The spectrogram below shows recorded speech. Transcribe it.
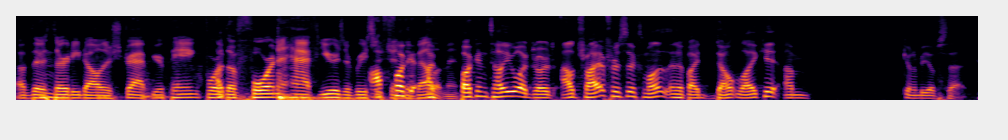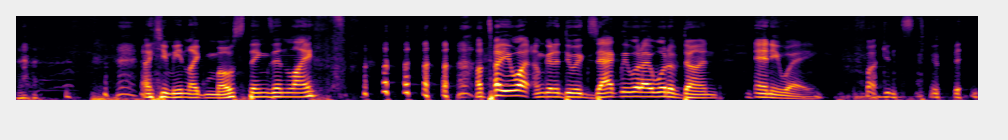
of their thirty dollars strap. You're paying for I- the four and a half years of I'll research and fucking, development. I fucking tell you what, George. I'll try it for six months, and if I don't like it, I'm gonna be upset. you mean like most things in life? I'll tell you what, I'm gonna do exactly what I would have done anyway. Fucking stupid.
